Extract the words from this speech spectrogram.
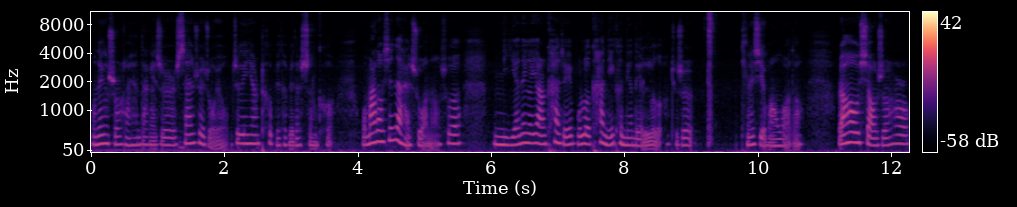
我那个时候好像大概是三岁左右，这个印象特别特别的深刻。我妈到现在还说呢，说你爷那个样，看谁不乐，看你肯定得乐，就是。挺喜欢我的，然后小时候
